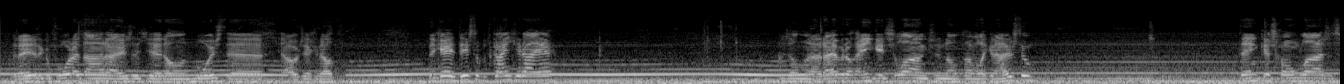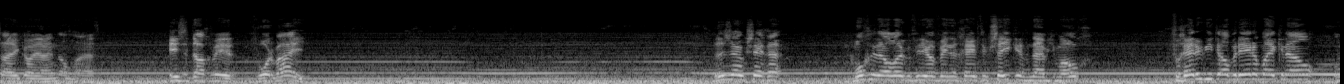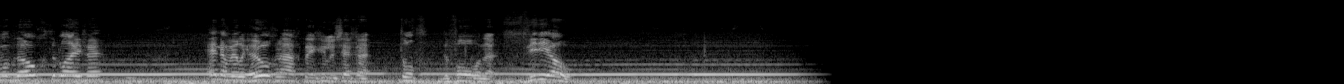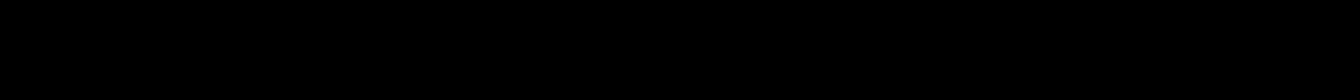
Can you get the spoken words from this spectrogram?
De reden dat ik hem vooruit aanrijd is dat je dan het mooiste, eh, ja hoe zeg je dat? Dan kan je het op het kantje rijden. Dus dan uh, rijden we nog één keertje langs en dan gaan we lekker naar huis toe. Tanken, schoonblazen, zei ik al ja, en dan is de dag weer voorbij. Dus zou ik zeggen, mocht je het een leuke video vinden, geef natuurlijk zeker een duimpje omhoog. Vergeet ook niet te abonneren op mijn kanaal om op de hoogte te blijven. En dan wil ik heel graag tegen jullie zeggen, tot de volgende video.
